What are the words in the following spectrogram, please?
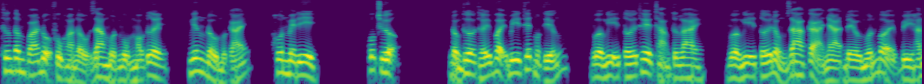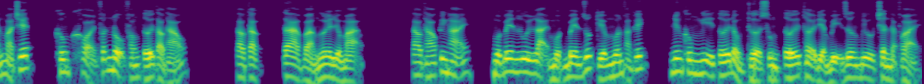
thương tâm quá độ phục hoàn đầu ra một ngụm máu tươi, nghiêng đầu một cái, hôn mê đi. Quốc trượng. Đồng thừa thấy vậy bi thiết một tiếng, vừa nghĩ tới thê thảm tương lai, vừa nghĩ tới đồng gia cả nhà đều muốn bởi vì hắn mà chết, không khỏi phẫn nộ phóng tới tào tháo. Tào tặc, ta và ngươi liều mạng. Tào tháo kinh hãi một bên lui lại một bên rút kiếm muốn phản kích, nhưng không nghĩ tới đồng thừa sung tới thời điểm bị dương biêu chân đạp phải,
